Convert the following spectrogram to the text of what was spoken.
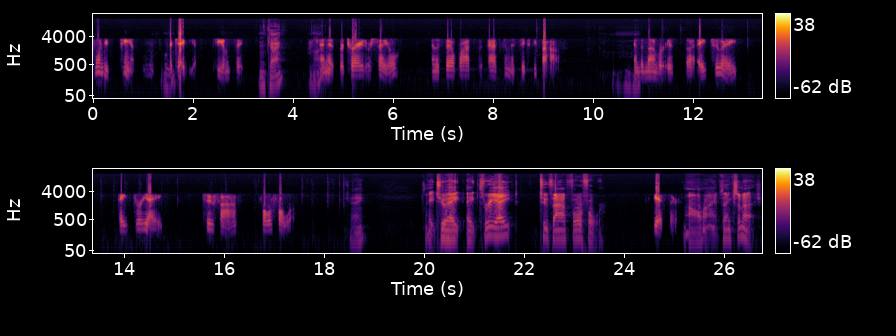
2010 Acadia GMC. Okay. And it's for trade or sale, and the sale price asking is sixty and the number is uh, eight two eight eight three eight two five four four. Okay. 828 838 2544. Yes, sir. All right. Thanks so much.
